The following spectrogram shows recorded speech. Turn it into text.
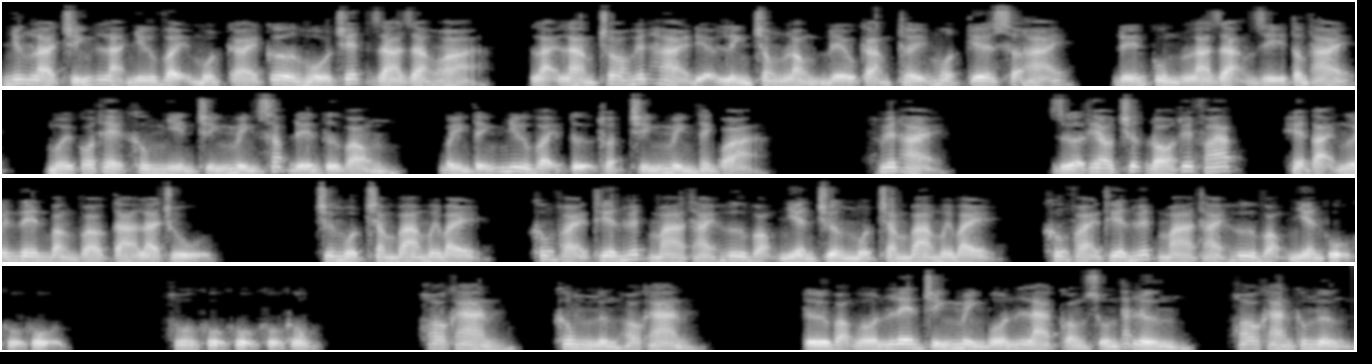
Nhưng là chính là như vậy một cái cơ hồ chết già ra hỏa, lại làm cho huyết hải địa linh trong lòng đều cảm thấy một tia sợ hãi, đến cùng là dạng gì tâm thái, mới có thể không nhìn chính mình sắp đến tử vong, bình tĩnh như vậy tự thuật chính mình thành quả. Huyết hải. Dựa theo trước đó thuyết pháp, hiện tại ngươi nên bằng vào ta là chủ. Chương một trăm ba mươi bảy, không phải thiên huyết ma thái hư vọng nhiên chương một trăm ba mươi bảy, không phải thiên huyết ma thái hư vọng nhiên cụ cụ cụ hu cụ cụ cụ cụ ho khan, không ngừng ho khan. Từ vọng vốn lên chính mình vốn là còn xuống thắt lưng, ho khan không ngừng,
